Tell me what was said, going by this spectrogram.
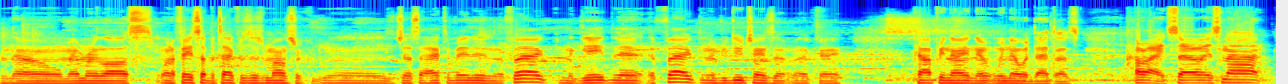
No, memory loss. When a face-up attack position monster uh, is just activated in effect, negate the effect, and if you do change that, okay. Copy Knight, no, we know what that does. Alright, so it's not...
